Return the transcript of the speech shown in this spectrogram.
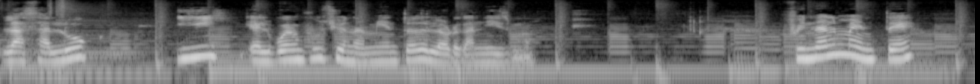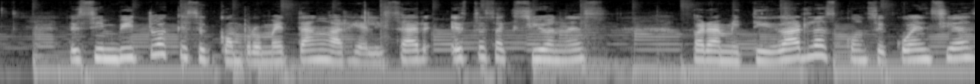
la salud y el buen funcionamiento del organismo. Finalmente, les invito a que se comprometan a realizar estas acciones para mitigar las consecuencias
